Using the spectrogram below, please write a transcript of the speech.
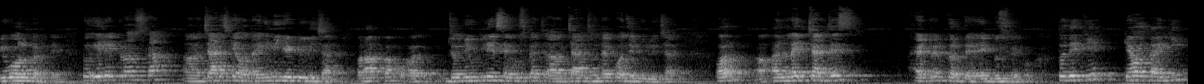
रिवॉल्व करते हैं। तो इलेक्ट्रॉन्स का चार्ज क्या होता है? निगेटिवली चार्ज और आपका जो न्यूक्लियस है, उसका चार्ज होता है पॉजिटिवली चार्ज और अनलाइक चार्जेस अट्रैक्ट करते हैं एक दूसरे को। तो देखिए, क्या होता है कि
